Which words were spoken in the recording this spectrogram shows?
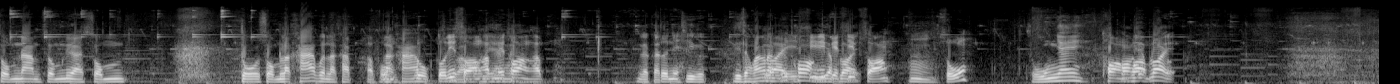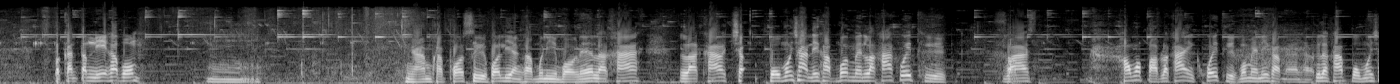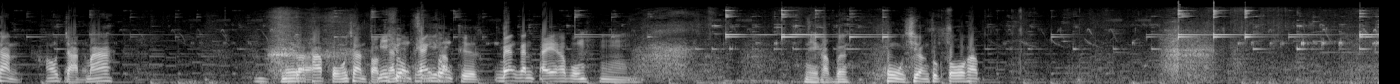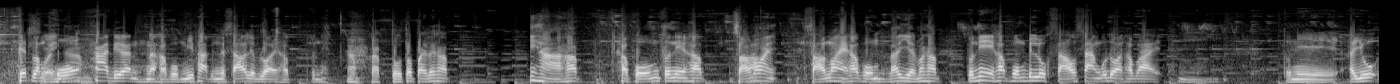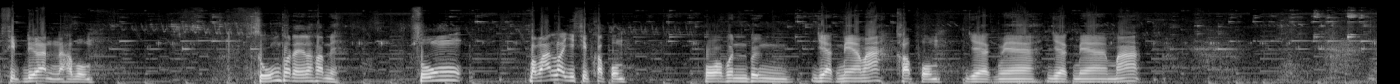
สมน้ำสมเนื้อสมโตสมราคาเพิ่นละครับ ครับผมราคาลูกตัวที่สองครับในท้องครับ แล้วก็ตัวนี้ ที่ที่สำคัญคือในท้องเรียบร้อย141อืม42สูง สูงใหญ่ท้องพร้อม เรียบร้อยประกันตำหนี้ครับผม อืมงามครับพอซื้อพอเลี้ยงครับมื้อนี้บอกเลยราคาราคาชะโปรโมชั่นนี้ครับบ่แม่นราคาคุ้ยถือครับว่าเขามาปรับราคาให้คุ้ยถือบ่แม่นนี่ครับแม่นครับ คือราคาโปรโมชั่นเขาจัดมาในราคาโปรโมชั่นตอบมีแทนช่วงแพงฟรีช่ควรังบถือแบ่งกันไปครับผม อืมนี่ครับเบิ้ง หูเชียงทุกโตะครับ เพชรลำโพสวยงงามห้าเดือนนะครับผมมีภาพเป็นสาวเรียบร้อยครับตัวนี้อะครับโตะต่อไปเลยครับนี่หาครับ ครับผมตัวนี้ครับ สาวน้อย สาวน้อยครับผมรายละเอียดไหมครับ ตัวนี้ครับผมเป็นลูกสาวสร้างอุดรครับไอ้ายตัวนี้อายุ10เดือนนะครับผม สูงเท่าไหรแล้วครับนี่ สูงประมาณ120ครับผม เพราะว่าเพิ่นเพิ่งแยกแม่มาครับผมแยกแม่แยกแม่มา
